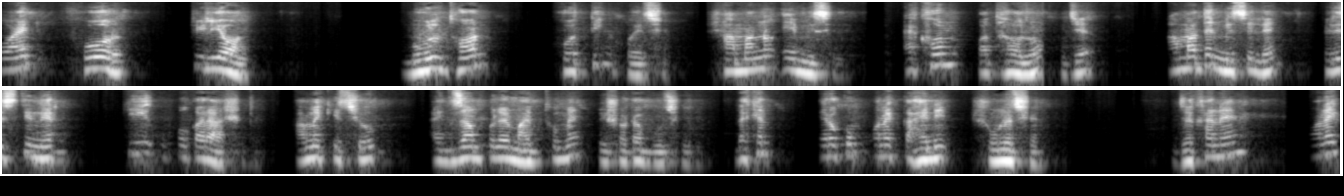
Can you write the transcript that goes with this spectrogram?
পয়েন্ট ফোর ট্রিলিয়ন মূলধন ক্ষতি হয়েছে সামান্য এই মিছিলে। এখন কথা হলো যে আমাদের মিছিলে ফিলিস্তিনের কি উপকারে আসবে? আমি কিছু এক্সাম্পলের মাধ্যমে বিষয়টা বুঝিয়ে দেখেন এরকম অনেক কাহিনী শুনেছেন, যেখানে অনেক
